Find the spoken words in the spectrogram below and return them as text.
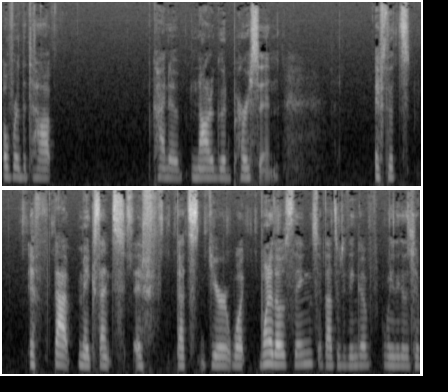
over the top kind of not a good person. If that's if that makes sense if that's your what one of those things if that's what you think of when you think of the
